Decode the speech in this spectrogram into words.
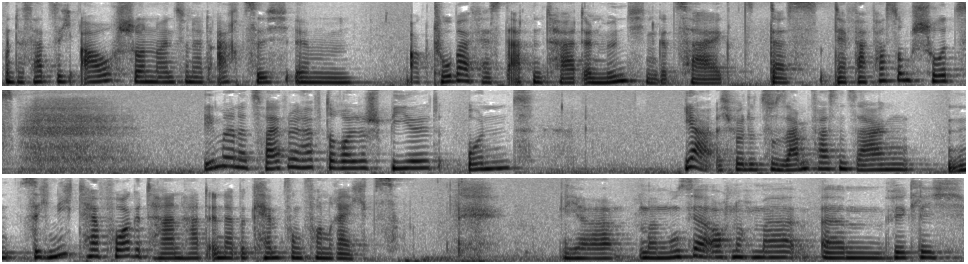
und das hat sich auch schon 1980 im Oktoberfestattentat in München gezeigt, dass der Verfassungsschutz immer eine zweifelhafte Rolle spielt und ja, ich würde zusammenfassend sagen, sich nicht hervorgetan hat in der Bekämpfung von rechts. Ja, man muss ja auch noch mal ähm, wirklich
